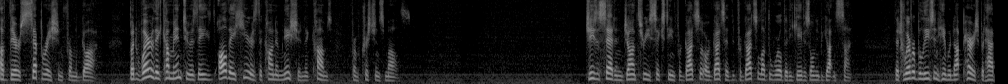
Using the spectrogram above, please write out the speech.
of their separation from God. But where they come into is they all they hear is the condemnation that comes from Christians' mouths. Jesus said in John 3 16, for God so or God said, For God so loved the world that he gave his only begotten Son, that whoever believes in him would not perish but have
